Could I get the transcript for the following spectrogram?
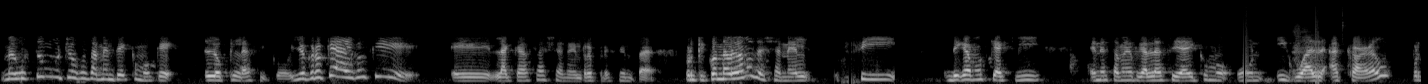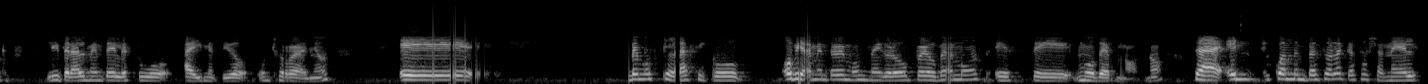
Me gustó mucho justamente como que lo clásico. Yo creo que algo que eh, la casa Chanel representa, porque cuando hablamos de Chanel, sí, digamos que aquí en esta Met Gala sí hay como un igual a Carl, porque literalmente él estuvo ahí metido un chorro de años. Eh, vemos clásico, obviamente vemos negro, pero vemos este moderno, ¿no? O sea, en, cuando empezó la casa Chanel,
